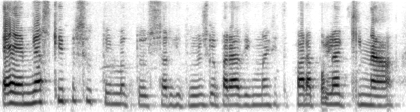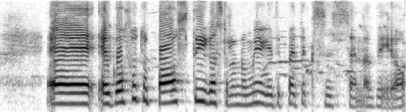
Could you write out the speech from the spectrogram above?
Ε, μια και είπες ότι με τους Αργεντινούς, για παράδειγμα, έχετε πάρα πολλά κοινά. Ε, εγώ θα το πάω στη γαστρονομία, γιατί πέταξε σε ένα-δύο.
